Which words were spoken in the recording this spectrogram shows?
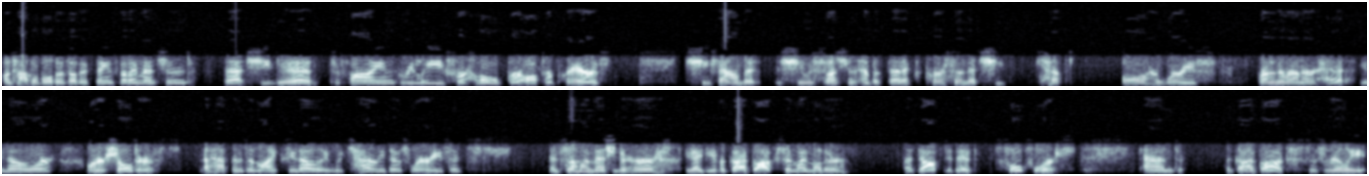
on top of all those other things that I mentioned that she did to find relief or hope or offer prayers, she found that she was such an empathetic person that she kept all her worries running around her head, you know, or on her shoulders. That happens in life, you know, we carry those worries. And and someone mentioned to her the idea of a God box, and my mother adopted it full force. And the God box is really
